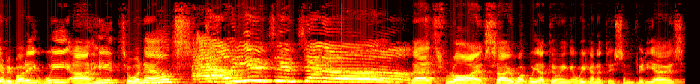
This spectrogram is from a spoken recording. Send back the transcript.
everybody, we are here to announce Our YouTube channel! That's right. So what we are doing, are we're going to do some videos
